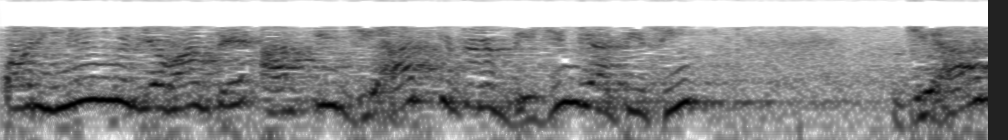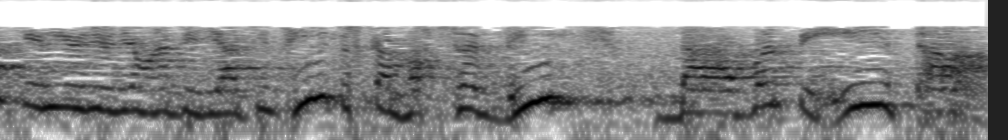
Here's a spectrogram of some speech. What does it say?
اور یہ جو جماعتیں آپ کی جہاد کی طرف بھیجی جاتی تھی، جہاد کے لیے جو جماعتیں جاتی تھی، اس کا مقصد بھی دعوت ہی تھا۔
